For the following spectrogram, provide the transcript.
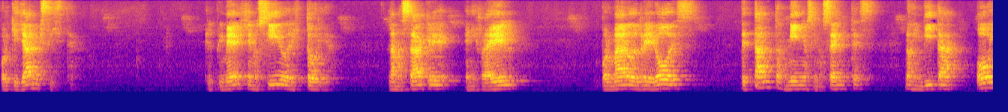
porque ya no existen. El primer genocidio de la historia, la masacre en Israel por mano del rey Herodes, de tantos niños inocentes, nos invita hoy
